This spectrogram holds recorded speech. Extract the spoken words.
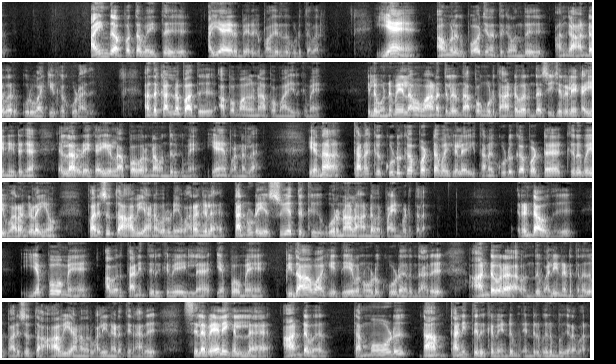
ஐந்து அப்பத்தை வைத்து ஐயாயிரம் பேருக்கு பகிர்ந்து கொடுத்தவர். ஏன்? அவங்களுக்கு போஜனத்துக்கு வந்து அங்கே ஆண்டவர் உருவாக்கியிருக்கக்கூடாது. அந்த கல்லை பார்த்து அப்பமாகனா அப்பமாக இருக்குமே இல்லை ஒன்றுமே இல்லாமல் வானத்திலிருந்து அப்பம் கொடுத்த ஆண்டவர் இந்த சீச்சர்களே கையை நீட்டுங்க. எல்லாருடைய கைகளில் அப்போ வரும்னா வந்திருக்குமே. ஏன் பண்ணலை? ஏன்னா தனக்கு கொடுக்கப்பட்டவைகளை தனக்கு கொடுக்கப்பட்ட கிருபை வரங்களையும் பரிசுத்த ஆவியானவருடைய வரங்களை தன்னுடைய சுயத்துக்கு ஒரு நாள் ஆண்டவர் பயன்படுத்தலை. ரெண்டாவது எப்பவுமே அவர் தனித்து இருக்கவே இல்லை. எப்பவுமே பிதாவாகிய தேவனோடு கூட இருந்தார். ஆண்டவரை வந்து வழி நடத்தினது பரிசுத்த ஆவியானவர் வழி நடத்தினார். சில வேளைகளில் ஆண்டவர் தம்மோடு நாம் தனித்து இருக்க வேண்டும் என்று விரும்புகிறவர்.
